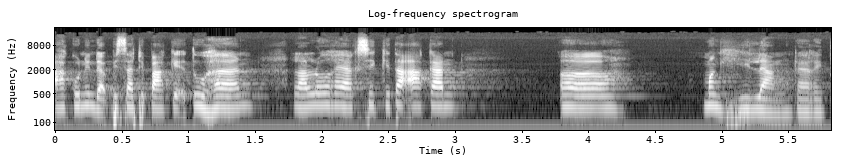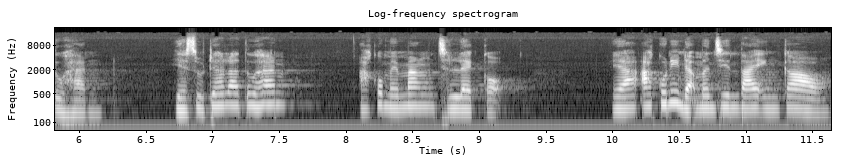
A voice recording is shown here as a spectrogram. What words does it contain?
aku nih tidak bisa dipakai Tuhan, lalu reaksi kita akan uh, menghilang dari Tuhan. Ya sudahlah Tuhan, aku memang jelek kok. Ya, aku nih tidak mencintai Engkau.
